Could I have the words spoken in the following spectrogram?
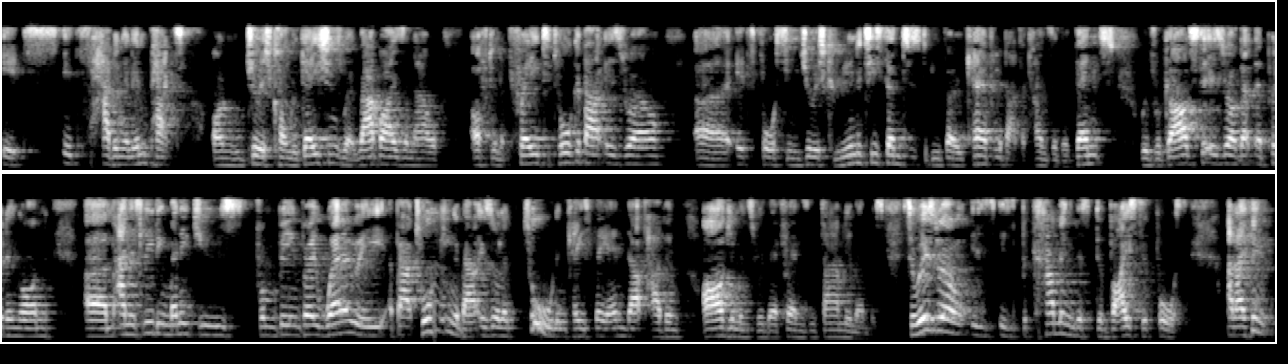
it's it's having an impact on Jewish congregations where rabbis are now often afraid to talk about Israel. Uh, it's forcing Jewish community centers to be very careful about the kinds of events with regards to Israel that they're putting on. Um, and it's leading many Jews from being very wary about talking about Israel at all in case they end up having arguments with their friends and family members. So Israel is, is becoming this divisive force. And I think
